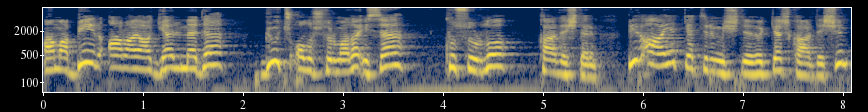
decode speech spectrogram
ama bir araya gelmede, güç oluşturmada ise kusurlu kardeşlerim. Bir ayet getirmişti Ökkeş kardeşim.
